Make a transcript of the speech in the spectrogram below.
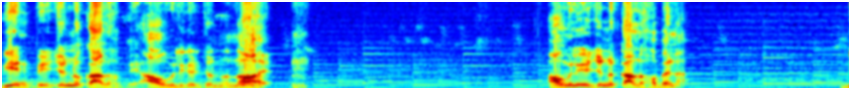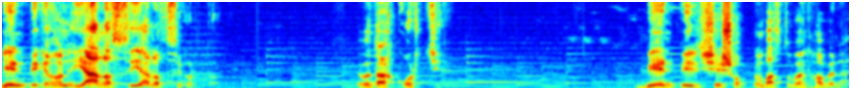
বিএনপির জন্য কাল হবে, আওয়ামী লীগের জন্য নয়। আওয়ামী লীগের জন্য কাল হবে না। বিএনপিকে এখন ইয়ানসি ইয়ানসি করতে হবে। এবং তারা করছে। বিএনপির সে স্বপ্ন বাস্তবায়ন হবে না।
